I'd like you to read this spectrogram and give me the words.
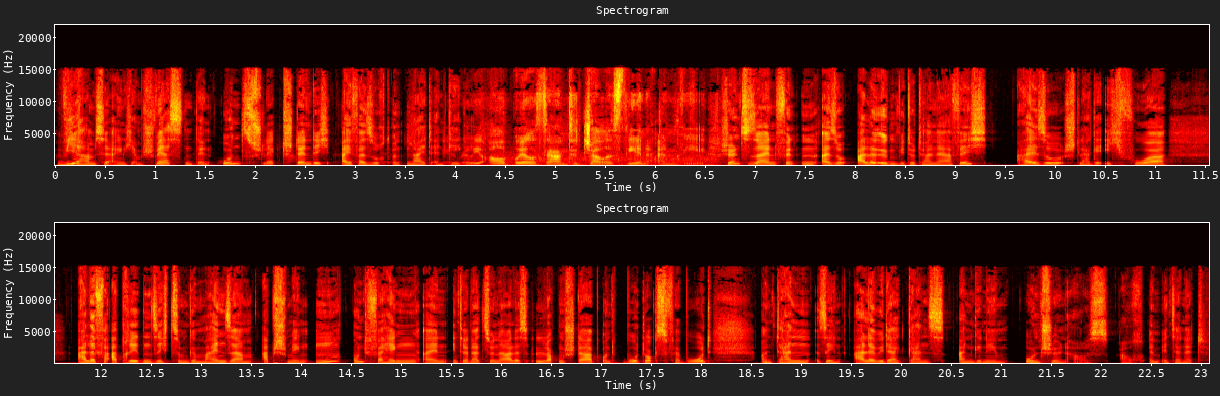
wir haben es ja eigentlich am schwersten, denn uns schlägt ständig Eifersucht und Neid entgegen. Schön zu sein finden also alle irgendwie total nervig. Also schlage ich vor, alle verabreden sich zum gemeinsamen Abschminken und verhängen ein internationales Lockenstab- und Botox-Verbot. Und dann sehen alle wieder ganz angenehm unschön aus, auch im Internet.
